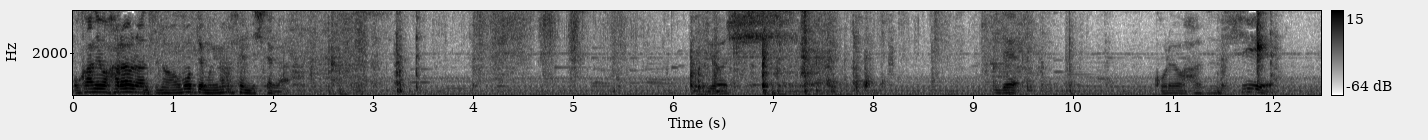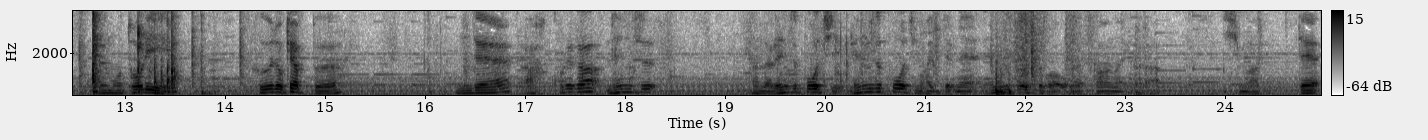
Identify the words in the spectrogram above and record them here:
お金を払うなんていうのは思ってもいませんでしたが。よし。でこれを外しこれも取りフードキャップ。であこれがレンズ。なんだレンズポーチ。レンズポーチも入ってるね。レンズポーチとかは俺は使わないから。しまって。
